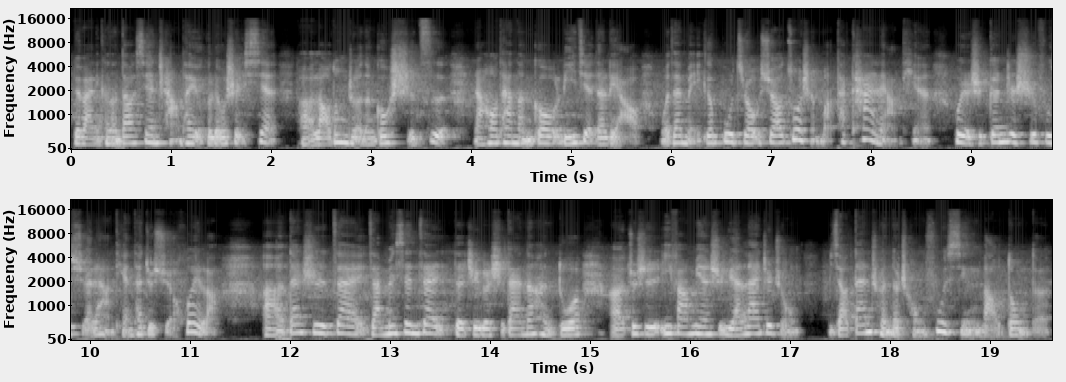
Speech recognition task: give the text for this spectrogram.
对吧？你可能到现场，它有个流水线，呃，劳动者能够识字，然后他能够理解得了我在每一个步骤需要做什么，他看两天，或者是跟着师傅学两天，他就学会了。啊，但是在咱们现在的这个时代，呢很多呃，就是一方面是原来这种。比较单纯的重复性劳动的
